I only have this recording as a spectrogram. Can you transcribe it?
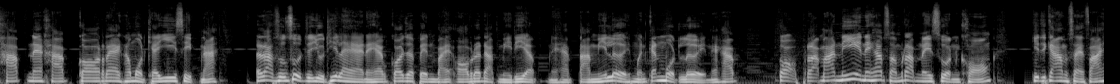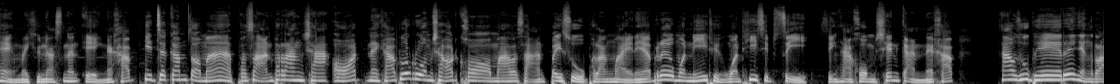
Cup นะครับก็แรกทั้งหมดแค่ 20 นะ ระดับสูงสุดจะอยู่ที่แลนะครับ ก็จะเป็น Buy Off ระดับ Medium นะครับตามนี้เลยเหมือนกันหมดเลยนะครับก็ประมาณนี้นะครับสำหรับในส่วนของกิจกรรมสายฟ้าแห่งไมคิวนัสนั่นเองนะครับ กิจกรรมต่อมาผสานพลังชาออสนะครับรวบรวมชาออสคอมาผสานไปสู่พลังใหม่นะครับเริ่มวันนี้ถึงวันที่ 14 สิงหาคมเช่นกันนะครับ How to play เล่นอย่างไร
